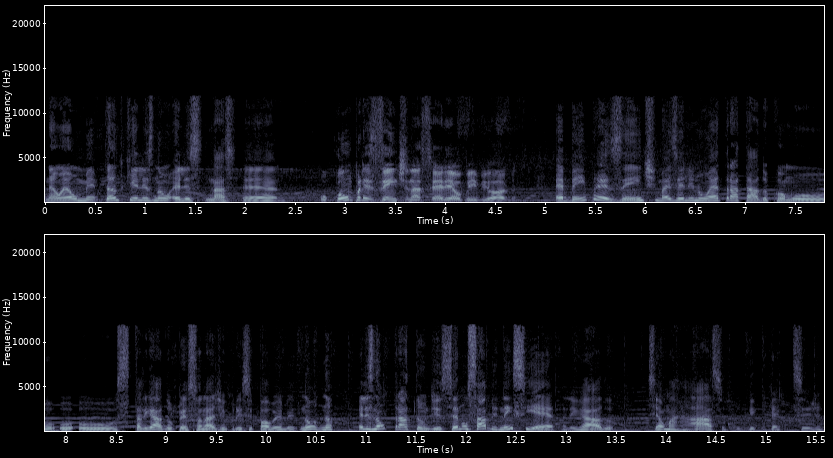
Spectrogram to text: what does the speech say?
Não, é um meme. Tanto que eles não. Eles. Nas, é, O quão presente na série é o Baby Yoda? É bem presente, mas ele não é tratado como o. o, o- tá ligado? O personagem principal bebê. Não, não, eles não tratam disso. Você não sabe nem se é, tá ligado? Se é uma raça, o que quer que seja.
